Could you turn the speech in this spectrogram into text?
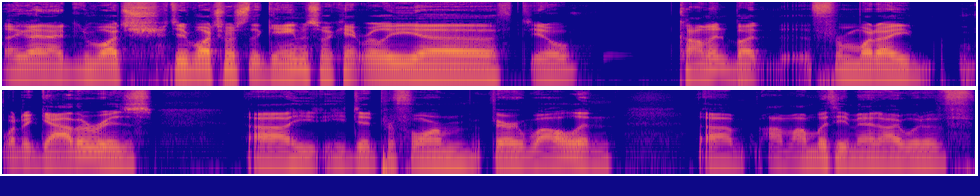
Again, I didn't watch didn't watch much of the game, so I can't really uh, you know comment. But from what I what I gather is uh, he he did perform very well, and um, I'm I'm with you, man. I would have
